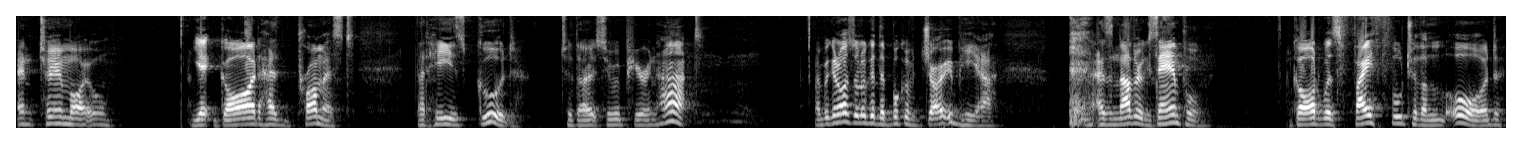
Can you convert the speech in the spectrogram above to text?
and turmoil, yet God had promised that he is good to those who are pure in heart. And we can also look at the book of Job here as another example. God was faithful to the Lord,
